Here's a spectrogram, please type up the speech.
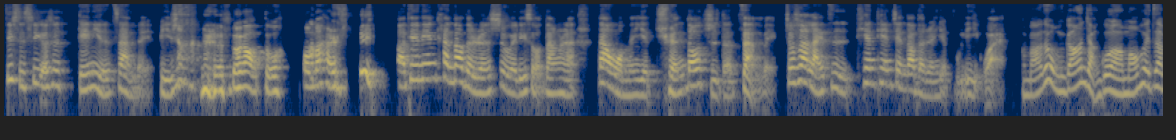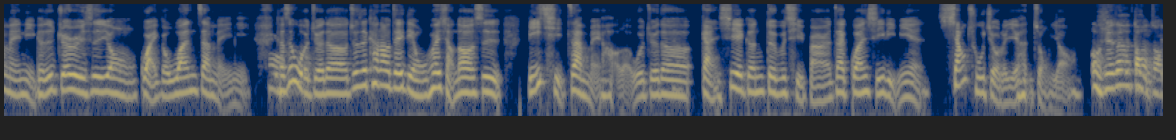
第十七个是给你的赞美比任何人都要多，我们很容易。把天天看到的人视为理所当然，但我们也全都值得赞美，就算来自天天见到的人也不例外。好吧，这我们刚刚讲过了，毛会赞美你，可是 Jerry 是用拐个弯赞美你。嗯。可是我觉得，就是看到这一点，我会想到的是，比起赞美好了，我觉得感谢跟对不起反而在关系里面相处久了也很重要。我觉得都很重要。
